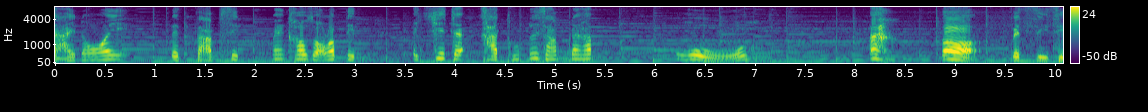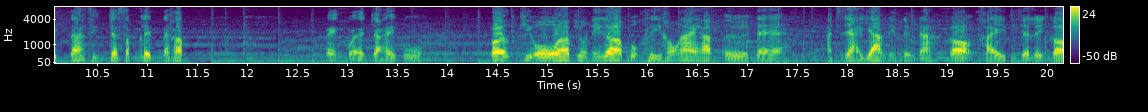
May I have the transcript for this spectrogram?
จ่ายน้อยเบ็ดสามสิบแม่งเข้าสองรอบติด ไอ้เชี่ยจะขาดทุนด้วยซ้ำนะครับ โอ้โห อะ ก็ เบ็ดสี่สิบนะถึงจะสำเร็จนะครับ แม่งกว่าจะจ่ายให้กู ก็คีโอครับช่วงนี้ก็บวกสี่เข้าง่ายครับ เออ แต่อาจจะจ่ายยากนิดนึงนะ ก็ใครที่จะเล่นก็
